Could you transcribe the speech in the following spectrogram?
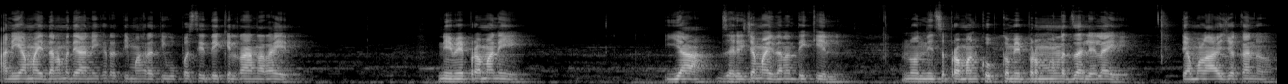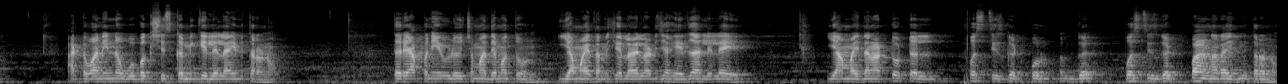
आणि या मैदानामध्ये अनेक रथी महारथी उपस्थित देखील राहणार आहेत. नेहमीप्रमाणे या झरेच्या मैदानात देखील नोंदणीचं प्रमाण खूप कमी प्रमाणात झालेलं आहे. त्यामुळं आयोजकानं आठवाने नवं बक्षीस कमी केलेलं आहे मित्रांनो. तरी आपण या व्हिडिओच्या माध्यमातून या मैदानाचे लॉयलाट जाहीर झालेले आहेत. या मैदानात टोटल पस्तीस गट पूर ग पस्तीस गट पाळणार आहेत मित्रांनो.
